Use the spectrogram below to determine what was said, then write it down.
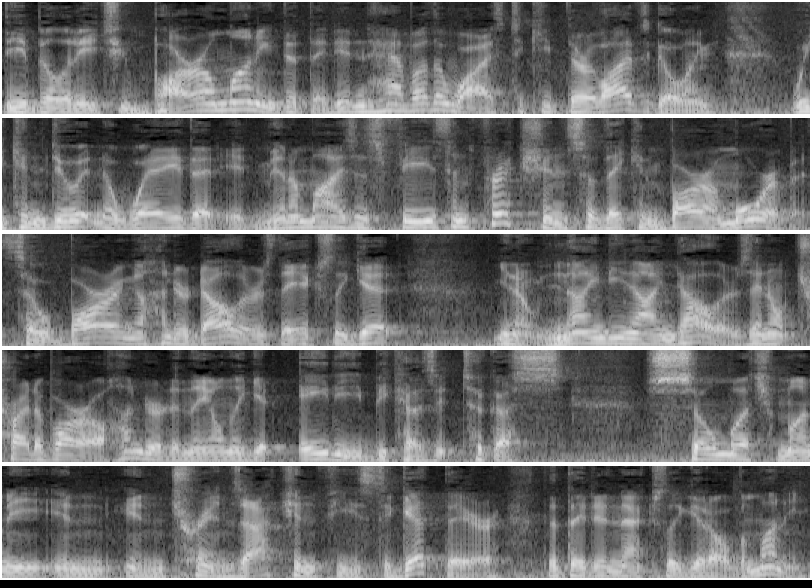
the ability to borrow money that they didn't have otherwise to keep their lives going, we can do it in a way that it minimizes fees and friction so they can borrow more of it. So borrowing $100, they actually get, you know, $99. They don't try to borrow 100 and they only get 80 because it took us so much money in, in transaction fees to get there that they didn't actually get all the money.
